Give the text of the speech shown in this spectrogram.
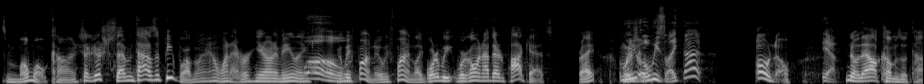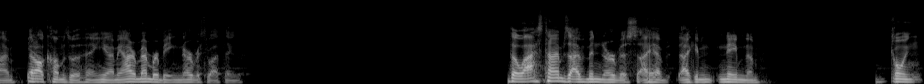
It's MomoCon. She's like, there's seven thousand people. I'm like, oh, whatever. You know what I mean? Like, Whoa. it'll be fun. It'll be fine. Like, what are we? We're going out there to podcast, right? We're you always like that? Oh no. Yeah. No, that all comes with time. That all comes with a thing. You know, I mean, I remember being nervous about things. The last times I've been nervous, I have I can name them. Going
